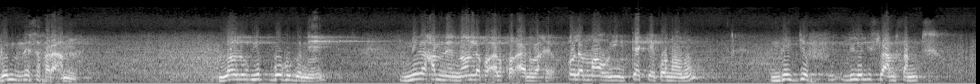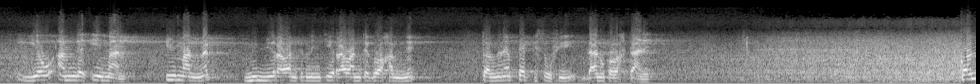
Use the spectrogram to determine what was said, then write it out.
gëm ne safara am na loolu yëpp boo ko gëmee ni nga xam ne noonu la ko alquran waxe ulama yi tekkee ko noonu nga jëf li la lislaam sant yow am nga iman iman nag nit ñi rawante nañ ci rawante goo xam ne toll na peppi suuf yi daanu ko waxtaane kon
